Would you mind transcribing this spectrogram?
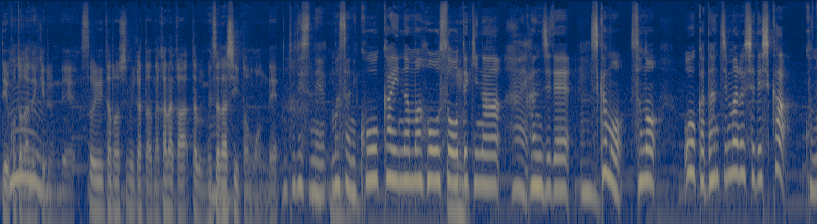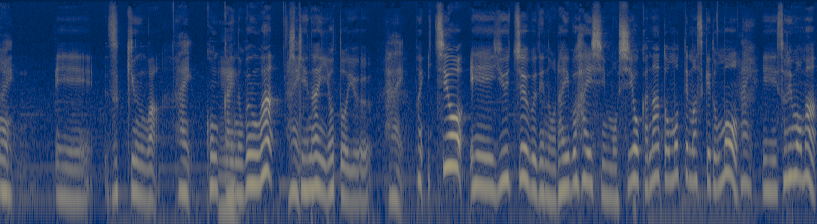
ていうことができるんで、そういう楽しみ方はなかなか多分珍しいと思うんで、本当ですね。まさに公開生放送的なはい感じで、うんしかもその大岡団地マルシェでしかこの、はい。えーズッキュンははい。今回の分は聞けないよという、はい。まあ、一応、えー YouTube でのライブ配信もしようかなと思ってますけども、はい。えーそれもま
